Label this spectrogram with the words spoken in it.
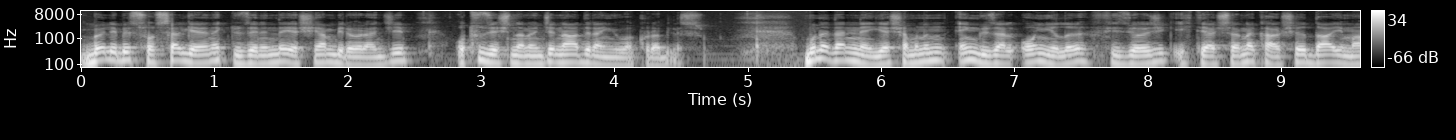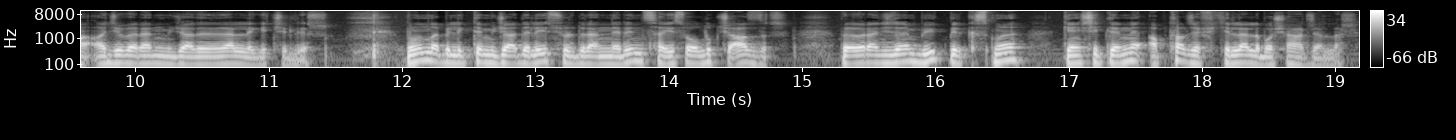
Böyle bir sosyal gelenek düzeninde yaşayan bir öğrenci 30 yaşından önce nadiren yuva kurabilir. Bu nedenle yaşamının en güzel 10 yılı fizyolojik ihtiyaçlarına karşı daima acı veren mücadelelerle geçirilir. Bununla birlikte mücadeleyi sürdürenlerin sayısı oldukça azdır ve öğrencilerin büyük bir kısmı gençliklerini aptalca fikirlerle boşa harcarlar.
